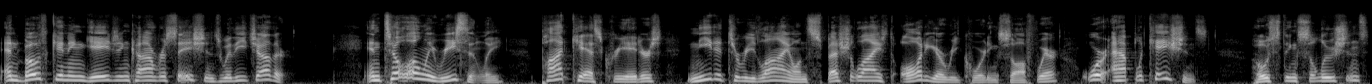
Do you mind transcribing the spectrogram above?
and both can engage in conversations with each other. Until only recently, podcast creators needed to rely on specialized audio recording software or applications, hosting solutions,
